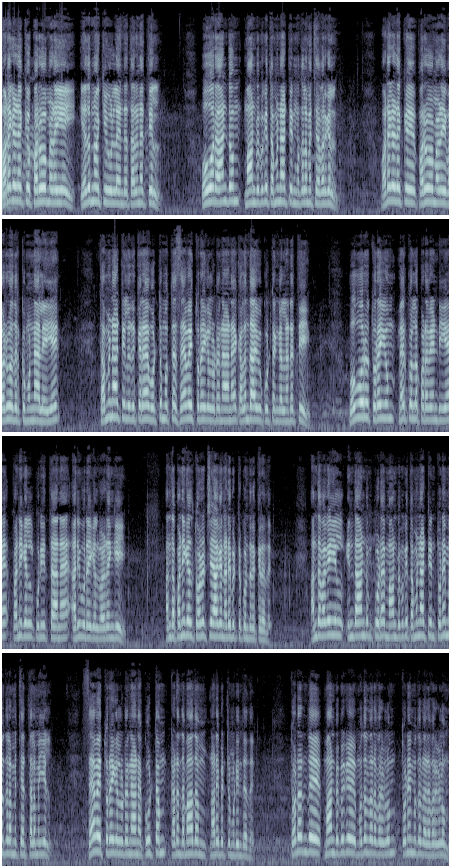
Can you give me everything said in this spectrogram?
வடகிழக்கு பருவமழையை எதிர்நோக்கியுள்ள இந்த தருணத்தில் ஒவ்வொரு ஆண்டும் மாண்புமிகு தமிழ்நாட்டின் முதலமைச்சர் அவர்கள் வடகிழக்கு பருவமழை வருவதற்கு முன்னாலேயே தமிழ்நாட்டில் இருக்கிற ஒட்டுமொத்த சேவை துறைகளுடனான கலந்தாய்வு கூட்டங்கள் நடத்தி ஒவ்வொரு துறையும் மேற்கொள்ளப்பட வேண்டிய பணிகள் குறித்தான அறிவுரைகள் வழங்கி அந்த பணிகள் தொடர்ச்சியாக நடைபெற்றுக் கொண்டிருக்கிறது. அந்த வகையில் இந்த ஆண்டும் கூட மாண்புமிகு தமிழ்நாட்டின் துணை முதலமைச்சர் தலைமையில் சேவை துறைகளுடனான கூட்டம் கடந்த மாதம் நடைபெற்று முடிந்தது. தொடர்ந்து மாண்புமிகு முதல்வர் அவர்களும் துணை முதல்வர் அவர்களும்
